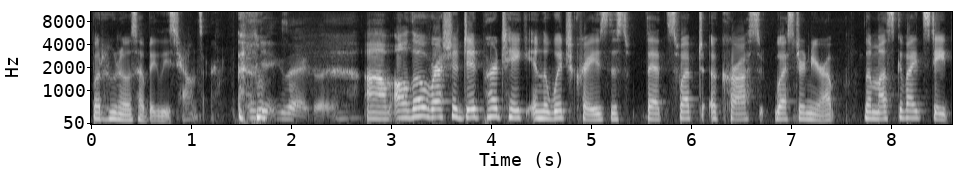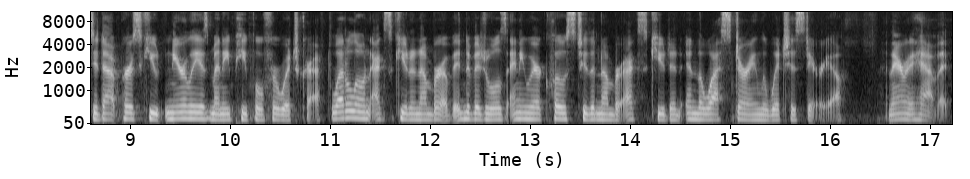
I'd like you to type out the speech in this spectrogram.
but who knows how big these towns are. exactly. Um, although Russia did partake in the witch craze this, that swept across Western Europe, the Muscovite state did not persecute nearly as many people for witchcraft, let alone execute a number of individuals anywhere close to the number executed in the West during the witch hysteria. And there we have it.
